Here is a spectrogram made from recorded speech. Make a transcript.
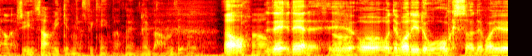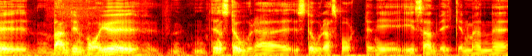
Annars är ju Sandviken mest förknippat med, med bandy. Ja, ja. Det, det, är det. Ja. Och, och, det var det ju då också. Det var ju, bandyn var ju den stora, stora sporten i, i Sandviken. Men, eh,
